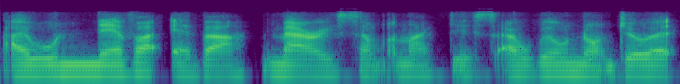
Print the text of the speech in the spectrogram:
I will never ever marry someone like this. I will not do it.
